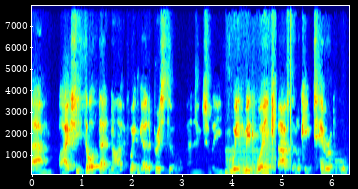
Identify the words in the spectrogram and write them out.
um, I actually thought that night, if we can go to Bristol and actually win midweek after looking terrible,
